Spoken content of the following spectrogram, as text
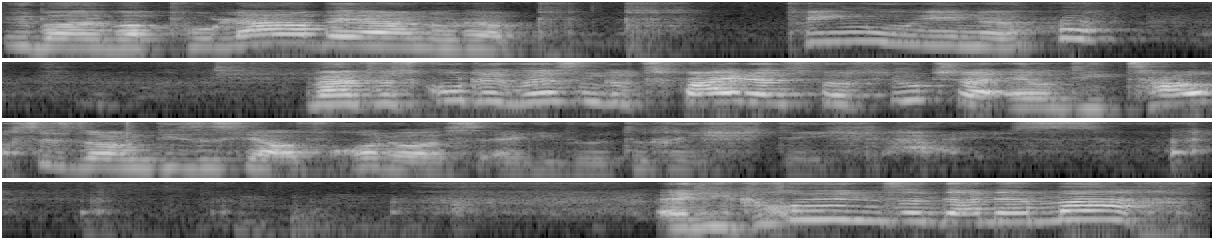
Über, über Polarbären oder Pinguine. Ich meine, fürs gute Wissen gibt es Fridays for Future. Ey, und die Tauchsaison dieses Jahr auf Rhodos, ey, die wird richtig heiß. ey, die Grünen sind an der Macht.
